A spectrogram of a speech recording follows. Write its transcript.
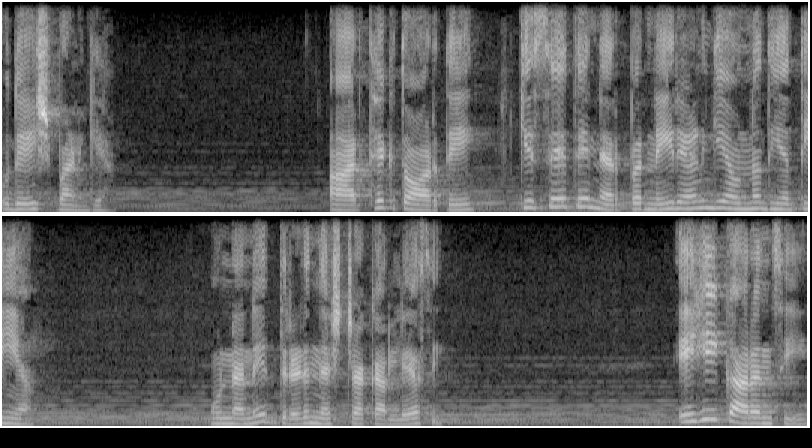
ਉਦੇਸ਼ ਬਣ ਗਿਆ। ਆਰਥਿਕ ਤੌਰ ਤੇ ਕਿਸੇ ਤੇ ਨਿਰਭਰ ਨਹੀਂ ਰਹਿਣਗੀਆਂ ਉਹਨਾਂ ਦੀਆਂ ਧੀਆਂ। ਉਹਨਾਂ ਨੇ ਦ੍ਰਿੜ ਨਿਸ਼ਚਾ ਕਰ ਲਿਆ ਸੀ। ਇਹੀ ਕਾਰਨ ਸੀ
